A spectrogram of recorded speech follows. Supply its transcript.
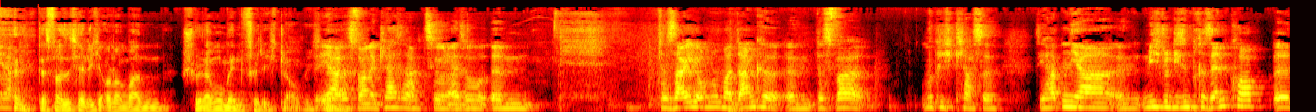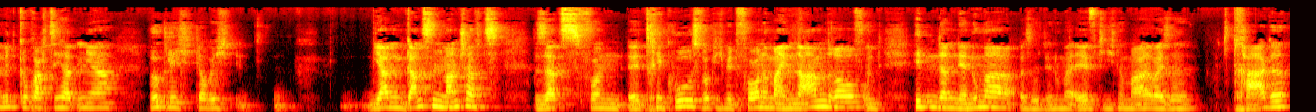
Ja. Das war sicherlich auch nochmal ein schöner Moment für dich, glaube ich. Ja, ne? das war eine klasse Aktion. Also ähm, das sage ich auch nochmal Danke. Ähm, das war wirklich klasse. Sie hatten ja ähm, nicht nur diesen Präsentkorb äh, mitgebracht, sie hatten ja wirklich, glaube ich, ja einen ganzen Mannschaftssatz von äh, Trikots, wirklich mit vorne meinem Namen drauf und hinten dann der Nummer, also der Nummer 11, die ich normalerweise trage.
